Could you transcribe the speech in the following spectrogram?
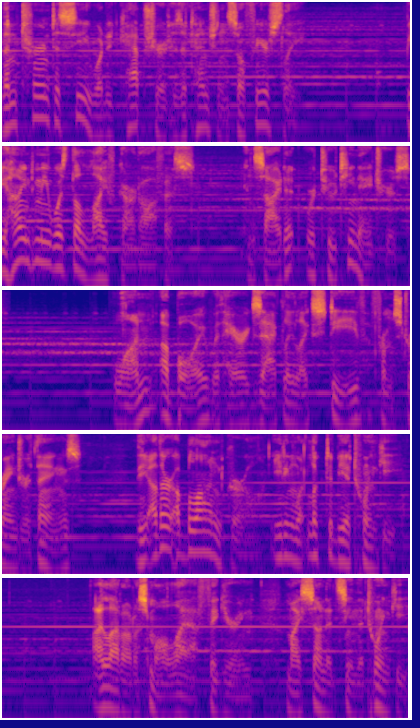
then turned to see what had captured his attention so fiercely. Behind me was the lifeguard office, Inside it were two teenagers. One, a boy with hair exactly like Steve from Stranger Things, the other, a blonde girl eating what looked to be a Twinkie. I let out a small laugh, figuring my son had seen the Twinkie.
